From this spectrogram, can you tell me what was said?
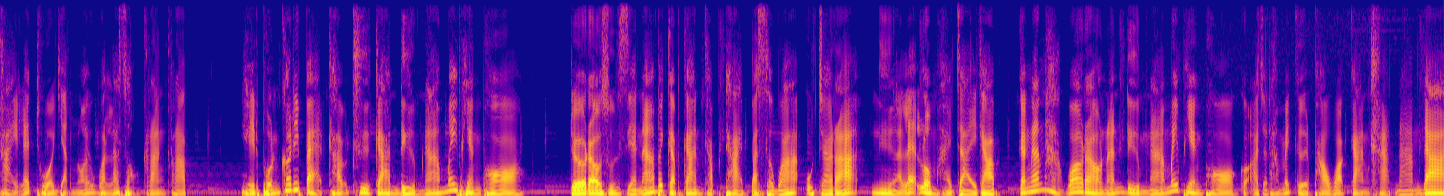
ไข่และถั่วอย่างน้อยวันละ 2 ครั้งครับ เหตุผลข้อที่8ครับคือการดื่มน้ำไม่เพียงพอ โดยเราสูญเสียน้ำไปกับการขับถ่ายปัสสาวะ อุจจาระ เหงื่อและลมหายใจครับ ดังนั้นหากว่าเรานั้นดื่มน้ำไม่เพียงพอก็อาจจะทำให้เกิดภาวะการขาดน้ำได้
